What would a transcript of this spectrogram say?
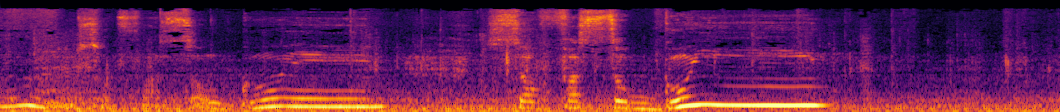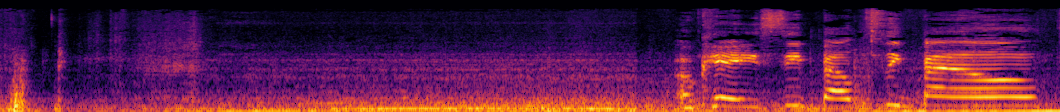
Ooh, so far so good. So far so good. Okay, seatbelt, seatbelt.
